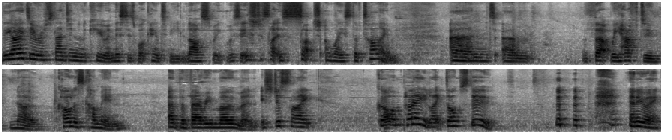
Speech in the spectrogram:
the idea of standing in a queue, and this is what came to me last week, was it's just like it's such a waste of time. And um, that we have to know. Cole's come in at the very moment. It's just like, go and play like dogs do. anyway,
